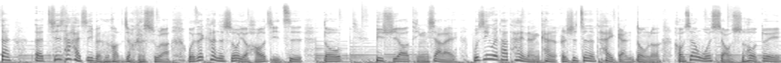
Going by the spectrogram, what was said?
但呃，其实它还是一本很好的教科书啦。我在看的时候有好几次都必须要停下来，不是因为它太难看，而是真的太感动了。好像我小时候对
